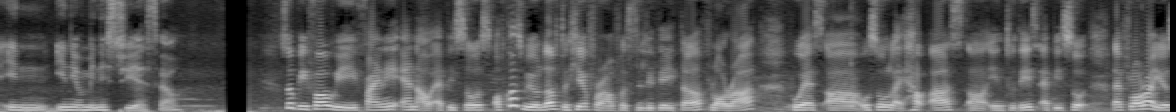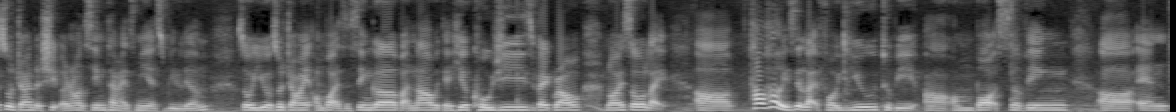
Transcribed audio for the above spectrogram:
in in your ministry as well So before we finally end our episodes, of course we would love to hear from our facilitator Flora, who has uh, also like helped us uh, in today's episode. Like Flora, you also joined the ship around the same time as me as William. So you also joined on board as a singer, but now we can hear Koji's background noise. So like, uh, how how is it like for you to be uh, on board serving, uh, and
